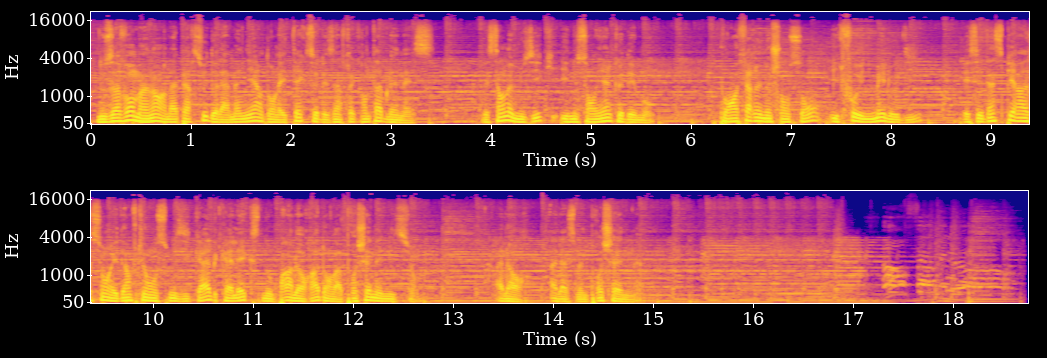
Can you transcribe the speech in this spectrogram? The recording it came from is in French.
Nous avons maintenant un aperçu de la manière dont les textes des infréquentables naissent. Mais sans la musique, ils ne sont rien que des mots. Pour en faire une chanson, il faut une mélodie, et c'est d'inspiration et d'influence musicale qu'Alex nous parlera dans la prochaine émission. Alors, à la semaine prochaine.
